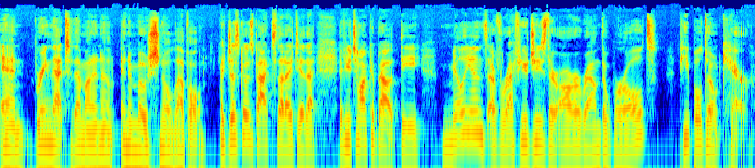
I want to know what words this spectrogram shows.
and bring that to them on an, an, emotional level. It just goes back to that idea that if you talk about the millions of refugees there are around the world, people don't care.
